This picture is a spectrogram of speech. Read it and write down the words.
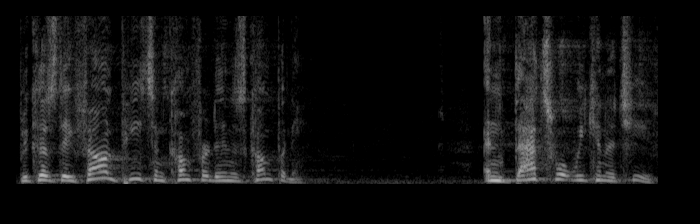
because they found peace and comfort in his company. And that's what we can achieve.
